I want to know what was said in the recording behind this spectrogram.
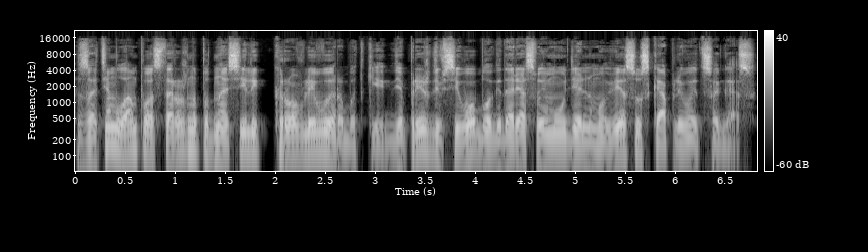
затем лампу осторожно подносили к кровле выработки, где прежде всего, благодаря своему удельному весу, скапливается газ.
